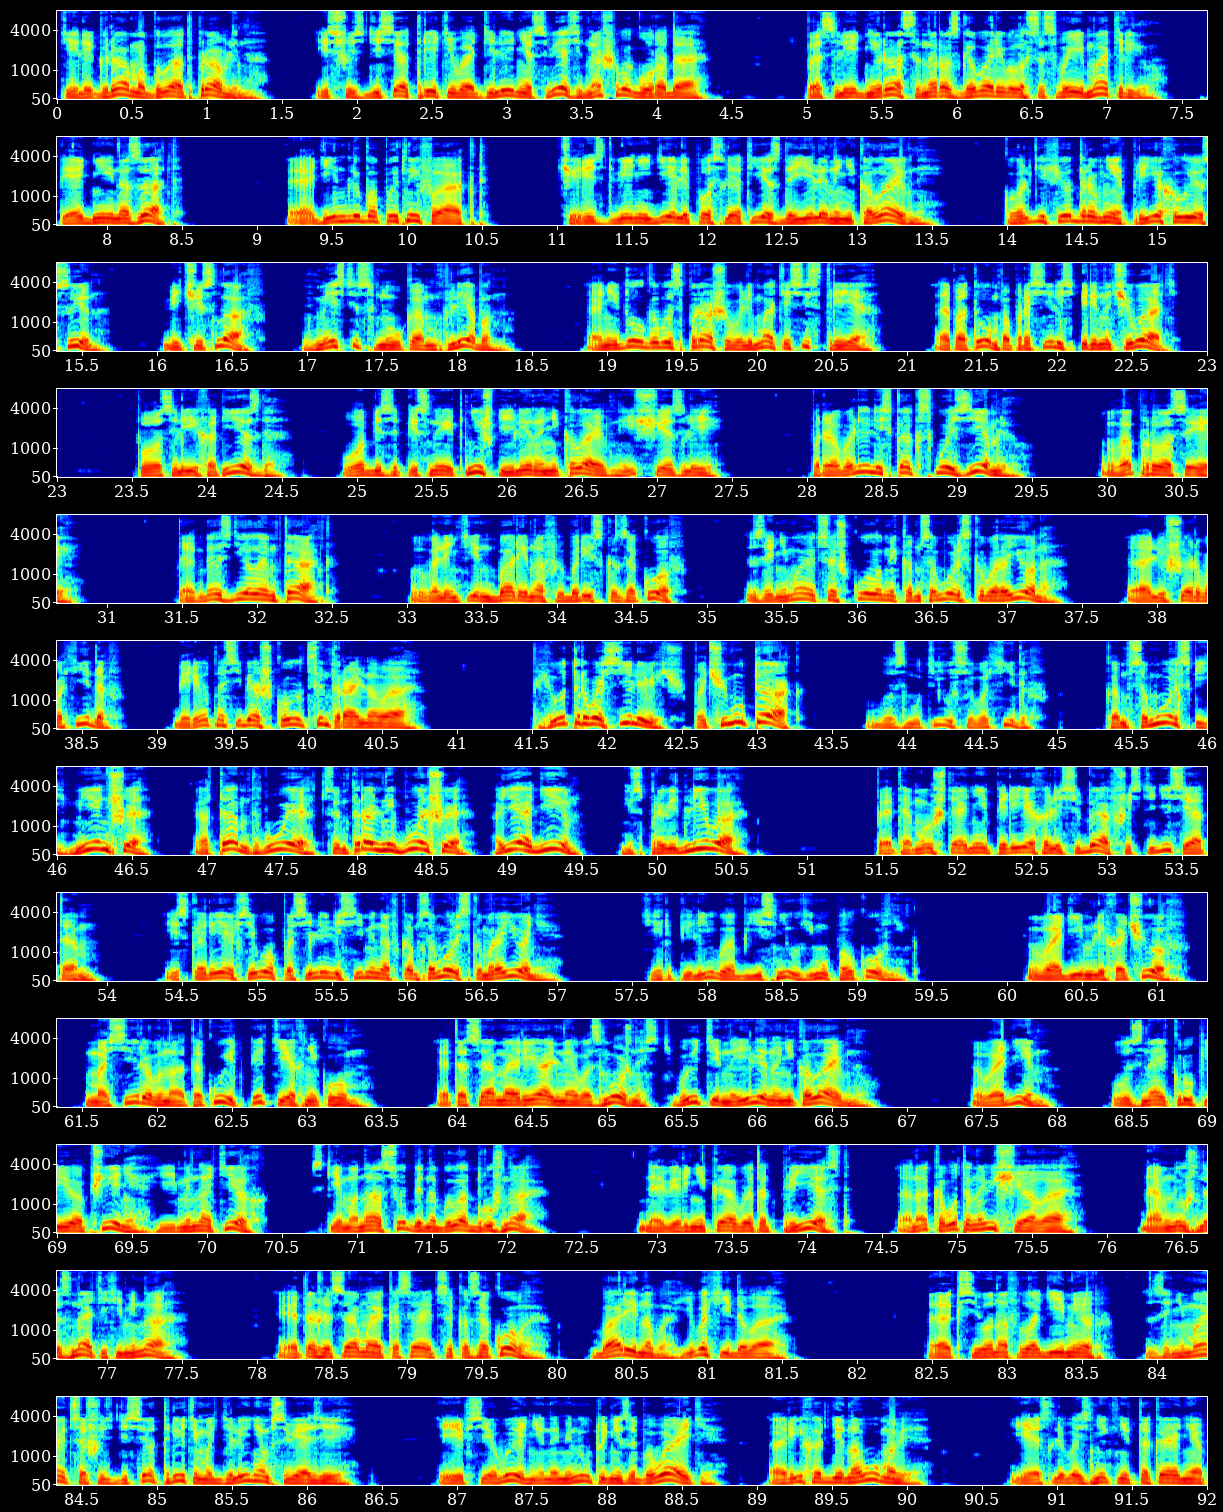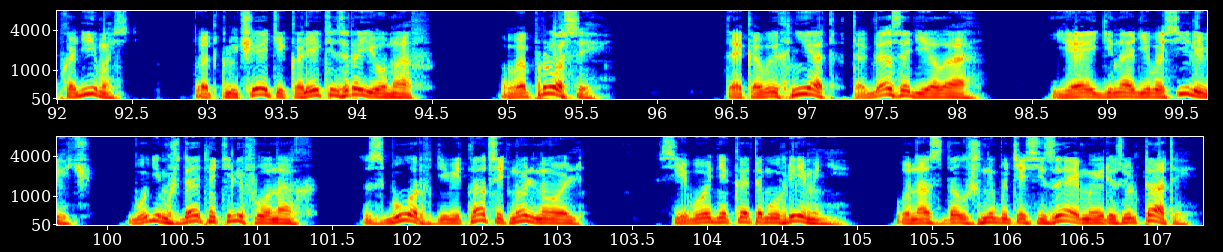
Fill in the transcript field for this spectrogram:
Телеграмма была отправлена из 63-го отделения связи нашего города. Последний раз она разговаривала со своей матерью пять дней назад. Один любопытный факт. Через две недели после отъезда Елены Николаевны к Ольге Федоровне приехал ее сын, Вячеслав, вместе с внуком Глебом. Они долго выспрашивали мать о сестре, а потом попросились переночевать. После их отъезда обе записные книжки Елены Николаевны исчезли. Провалились как сквозь землю. Вопросы. Тогда сделаем так. Валентин Баринов и Борис Казаков занимаются школами Комсомольского района, а Алишер Вахидов берет на себя школы Центрального. Петр Васильевич, почему так? Возмутился Вахидов. Комсомольский меньше, а там двое, Центральный больше, а я один. Несправедливо? Потому что они переехали сюда в шестидесятом и, скорее всего, поселились именно в Комсомольском районе, терпеливо объяснил ему полковник. Вадим Лихачев массированно атакует педтехникум. Это самая реальная возможность выйти на Елену Николаевну. Вадим, узнай круг ее общения и имена тех, с кем она особенно была дружна. Наверняка в этот приезд она кого-то навещала. Нам нужно знать их имена. Это же самое касается Казакова, Баринова и Вахидова. Аксенов Владимир занимается 63-м отделением связи. И все вы ни на минуту не забывайте о Рихарде Наумове. Если возникнет такая необходимость, подключайте коллег из районов. Вопросы? Таковых нет, тогда за дело. Я и Геннадий Васильевич будем ждать на телефонах. Сбор в 19.00. Сегодня к этому времени у нас должны быть осязаемые результаты.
